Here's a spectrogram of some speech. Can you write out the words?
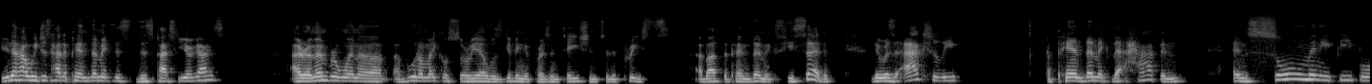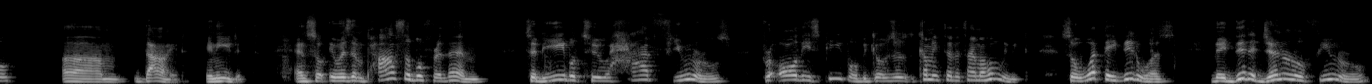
You know how we just had a pandemic this, this past year, guys? I remember when uh, Abuna Michael Soria was giving a presentation to the priests about the pandemics, he said there was actually a pandemic that happened and so many people um, died in Egypt. And so it was impossible for them to be able to have funerals for all these people because it was coming to the time of Holy Week. So what they did was they did a general funeral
